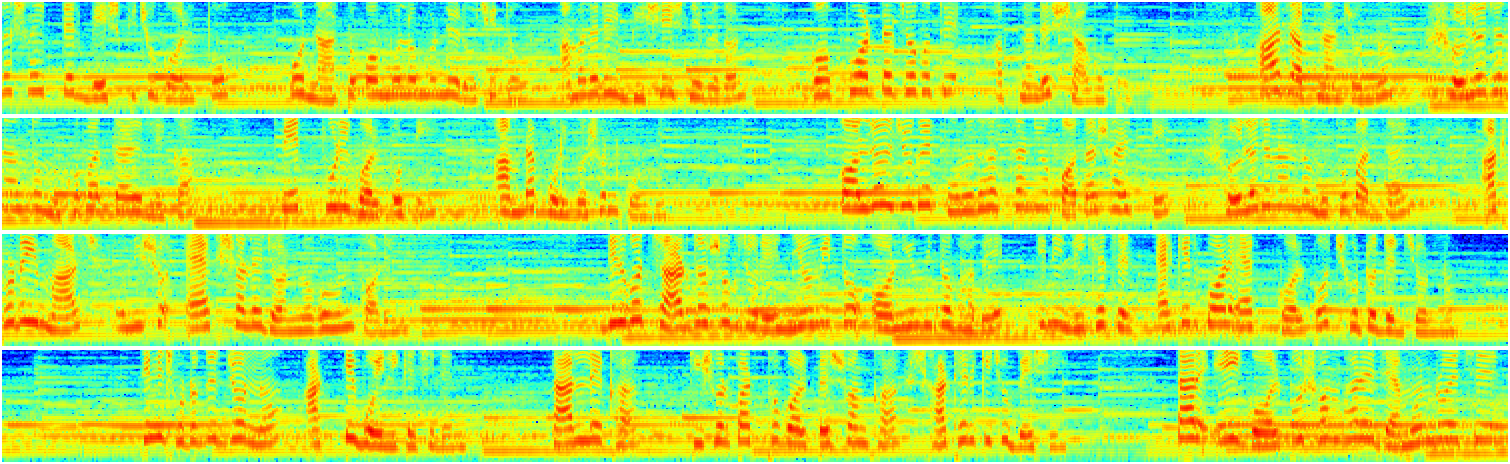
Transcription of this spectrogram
বাংলা সাহিত্যের বেশ কিছু গল্প ও নাটক অবলম্বনে রচিত আমাদের এই বিশেষ নিবেদন গপ্প আড্ডা জগতে আপনাদের স্বাগত। আজ আপনার জন্য শৈলজানন্দ মুখোপাধ্যায়ের লেখা পেতপুরি গল্পটি আমরা পরিবেশন করব। কল্লোল যুগের পুরোধাস্থানীয় কথা সাহিত্যিক শৈলজানন্দ মুখোপাধ্যায় আঠেরোই মার্চ উনিশশো এক সালে জন্মগ্রহণ করেন। দীর্ঘ চার দশক জুড়ে নিয়মিত অনিয়মিতভাবে তিনি লিখেছেন একের পর এক গল্প ছোটদের জন্য। তিনি ছোটদের জন্য আটটি বই লিখেছিলেন। তার লেখা কিশোর পাঠ্য গল্পের সংখ্যা ষাটের কিছু বেশি। তার এই গল্প সম্ভারে যেমন রয়েছে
